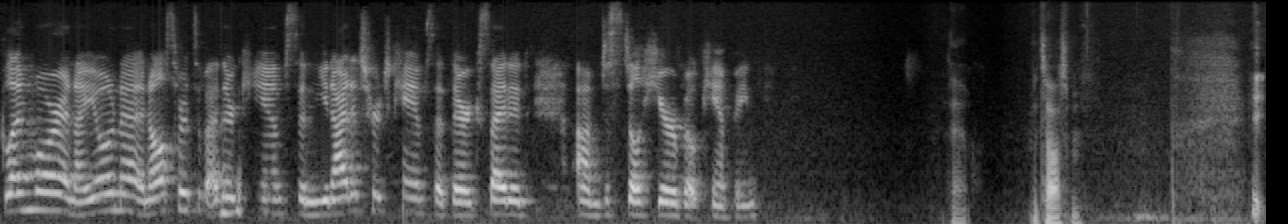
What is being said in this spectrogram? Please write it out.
Glenmore and Iona and all sorts of other camps and United Church camps that they're excited um, to still hear about camping. Yeah, that's awesome. Hey,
